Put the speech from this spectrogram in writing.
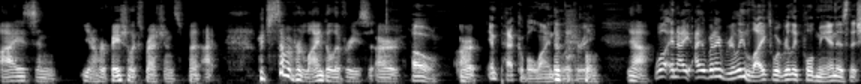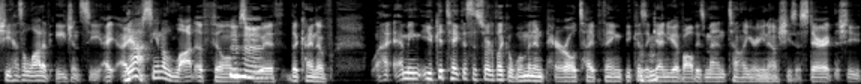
eyes and you know her facial expressions but I just some of her line deliveries are oh are impeccable line impeccable. delivery yeah. Well, and I, I, what I really liked, what really pulled me in is that she has a lot of agency. I, I've yeah. seen a lot of films mm-hmm. with the kind of I mean, you could take this as sort of like a woman in peril type thing because mm-hmm. again, you have all these men telling her, you know, she's hysteric, that she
